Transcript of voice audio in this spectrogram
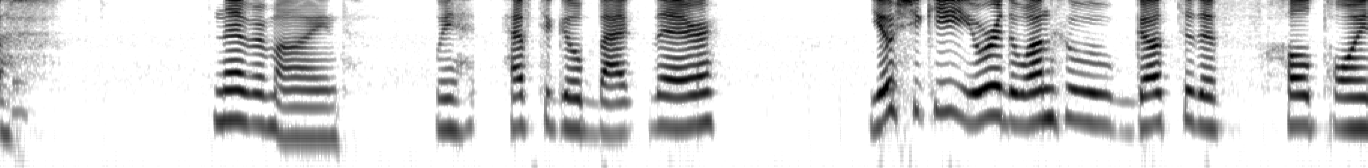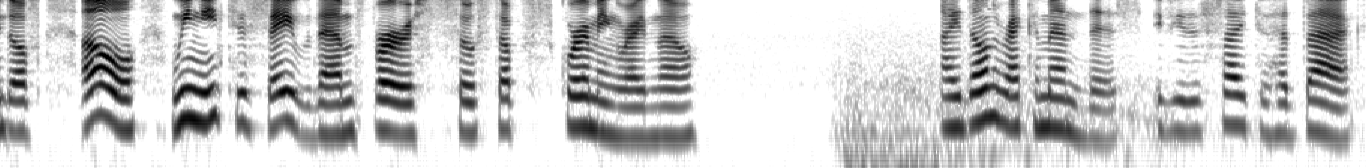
Never mind. We have to go back there. Yoshiki, you're the one who got to the whole point of, oh, we need to save them first, so stop squirming right now. I don't recommend this. If you decide to head back,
